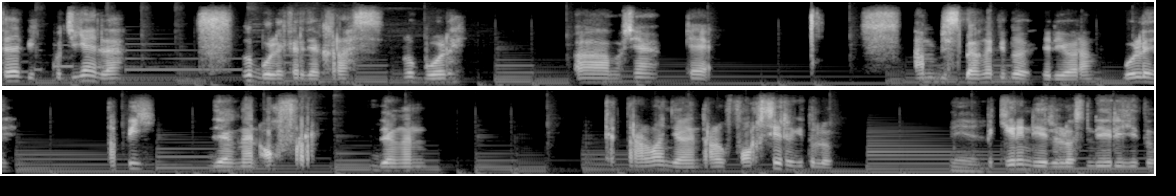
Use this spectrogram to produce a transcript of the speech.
Tadi kuncinya adalah lu boleh kerja keras, lu boleh eh maksudnya kayak ambis banget itu loh jadi orang, boleh. Tapi jangan over, jangan keterlaluan, jangan terlalu forsir gitu loh. iya Pikirin diri lo sendiri gitu.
